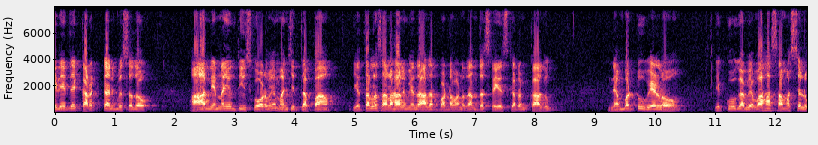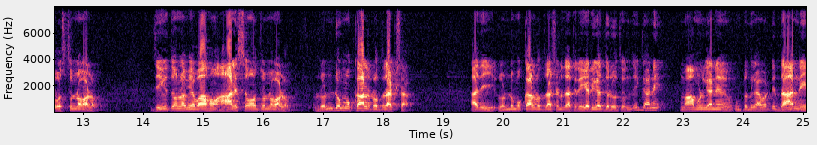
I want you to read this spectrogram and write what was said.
ఏదైతే కరెక్ట్ అనిపిస్తుందో ఆ నిర్ణయం తీసుకోవడమే మంచిది తప్ప ఇతరుల సలహాల మీద ఆధారపడడం అన్నది అంత శ్రేయస్కరం కాదు. నెంబర్ టూ వీళ్ళు ఎక్కువగా వివాహ సమస్యలు వస్తున్నవాళ్ళు జీవితంలో వివాహం ఆలస్యం అవుతున్న వాళ్ళు రెండు ముఖాలు రుద్రాక్ష అది రెండు ముఖాల రుద్రాక్ష అనేది అది రేరుగా దొరుకుతుంది కానీ మామూలుగానే ఉంటుంది కాబట్టి దాన్ని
